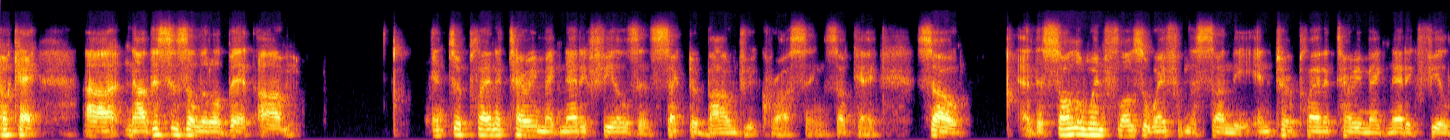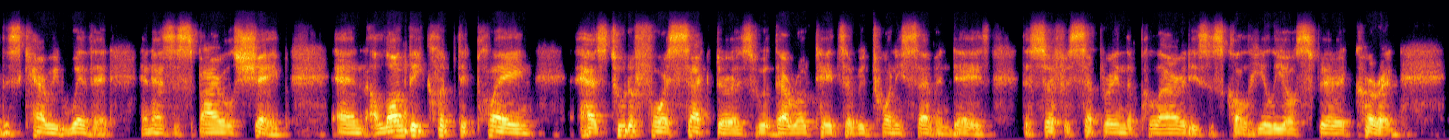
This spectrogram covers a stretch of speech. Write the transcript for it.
Okay, uh, now this is a little bit um, interplanetary magnetic fields and sector boundary crossings. Okay, so uh, the solar wind flows away from the sun. The interplanetary magnetic field is carried with it and has a spiral shape. And along the ecliptic plane, has two to four sectors that rotates every 27 days. The surface separating the polarities is called heliospheric current.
